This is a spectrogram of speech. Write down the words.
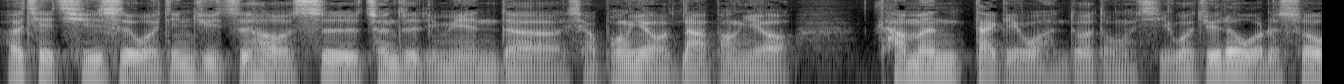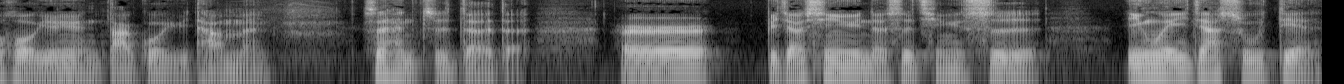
而且其实我进去之后，是村子里面的小朋友、大朋友。他们带给我很多东西，我觉得我的收获远远大过于他们，是很值得的。而比较幸运的事情是，因为一家书店，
